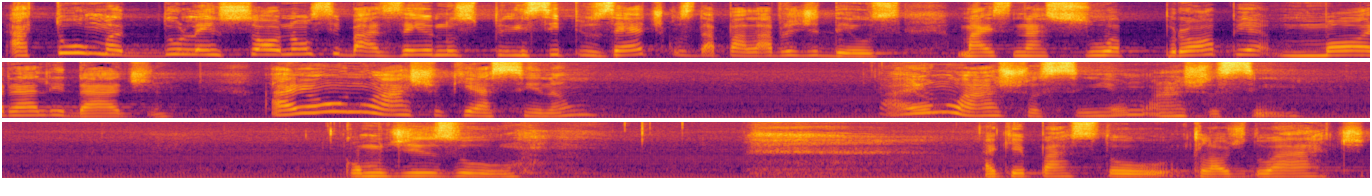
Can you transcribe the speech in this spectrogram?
A turma do lençol não se baseia nos princípios éticos da palavra de Deus, mas na sua própria moralidade. Aí eu não acho que é assim, não. Aí eu não acho assim, eu não acho assim. Como diz o aqui pastor Cláudio Duarte,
